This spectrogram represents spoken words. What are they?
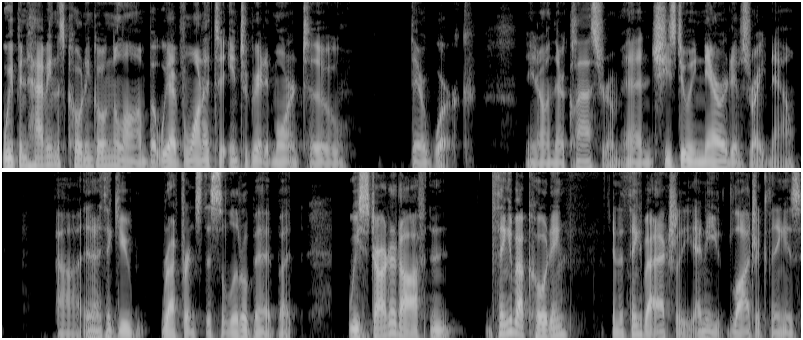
we've been having this coding going along but we have wanted to integrate it more into their work you know in their classroom. And she's doing narratives right now. Uh, and i think you referenced this a little bit but we started off and the thing about coding and the thing about actually any logic thing is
